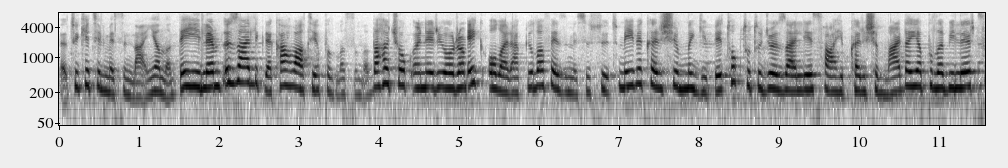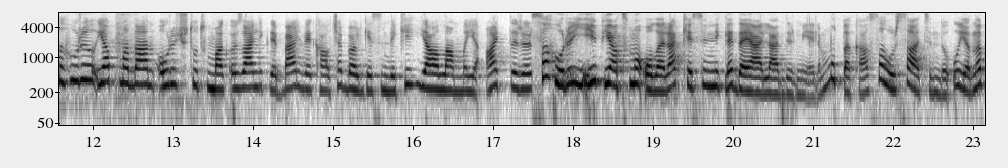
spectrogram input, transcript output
e, tüketilmesinden yana değilim. Özellikle kahvaltı yapılmasını daha çok öneriyorum. Ek olarak yulaf ezmesi, süt, meyve karışımı gibi tok tutucu özelliğe sahip karışımlar da yapılabilir. Sahuru yapmadan oruç tutmak özellikle bel ve kalça bölgesindeki yağlanmayı arttırır. Sahuru yiyip yatma olarak kesinlikle değerlendirmeyelim. Mutlaka sahur saatinde uyanıp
